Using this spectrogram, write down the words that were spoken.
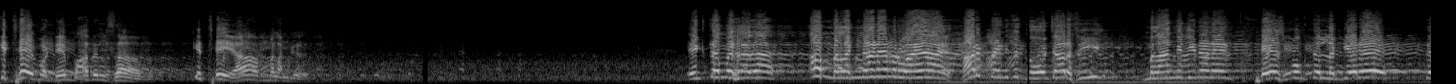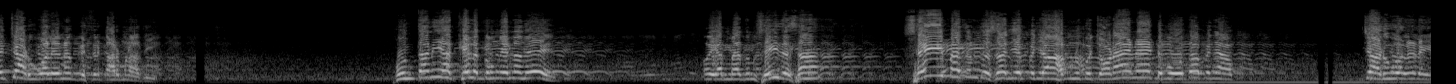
ਕਿੱਥੇ ਵੱਡੇ ਬਾਦਲ ਸਾਹਿਬ? ਕਿੱਥੇ ਆ ਮਲੰਗ? ਇੱਕ ਤਾਂ ਮੈਨੂੰ ਲੱਗਦਾ ਆ ਮਲੰਗਾਂ ਨੇ ਮਰਵਾਇਆ ਹੈ। ਹਰ ਪਿੰਡ 'ਚ ਦੋ ਚਾਰ ਸੀ। ਮਲੰਗ ਜਿਨ੍ਹਾਂ ਨੇ ਫੇਸਬੁੱਕ ਤੇ ਲੱਗੇ ਰਹੇ ਤੇ ਝਾੜੂ ਵਾਲੇ ਨੇ ਕਿਸ ਸਰਕਾਰ ਬਣਾਤੀ ਹੁਣ ਤਾਂ ਨਹੀਂ ਆਖੇ ਲੱਗੋਗੇ ਇਹਨਾਂ ਦੇ। ਓ ਯਾਰ ਮੈਂ ਤੁਹਾਨੂੰ ਸਹੀ ਦੱਸਾਂ। ਸਹੀ ਮੈਂ ਤੁਹਾਨੂੰ ਦੱਸਾਂ ਜੇ ਪੰਜਾਬ ਨੂੰ ਬਚਾਉਣਾ ਇਹਨੇ ਡਬੋਤਾ ਪੰਜਾਬ। ਝਾੜੂ ਵਾਲੇ ਨੇ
